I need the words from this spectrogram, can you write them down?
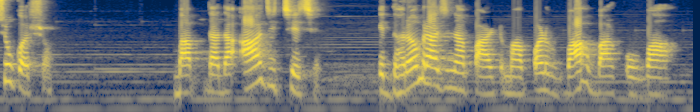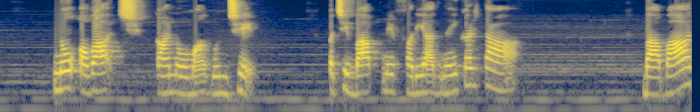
શું કરશો? બાપ દાદા આ જ ઈચ્છે છે કે ધર્મરાજના પાઠમાં પણ વાહ બાળકો વાહ નો અવાજ કાનોમાં ગુંજે. પછી બાપને ફરિયાદ નહીં કરતા, બાબા,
